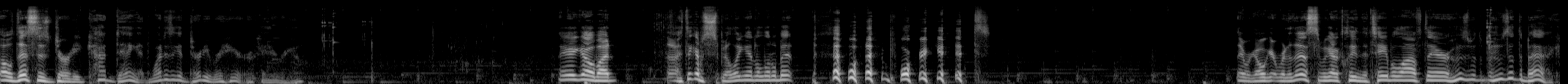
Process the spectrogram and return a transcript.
Oh, this is dirty. God dang it. Why does it get dirty right here? Okay, here we go. There you go, bud. Uh, I think I'm spilling it a little bit when I'm pouring it. There we go. Get rid of this. We got to clean the table off there. Who's with, who's at the back?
